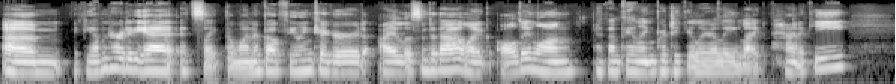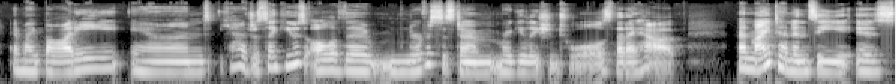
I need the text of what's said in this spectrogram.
Um, if you haven't heard it yet, it's like the one about feeling triggered. I listen to that like all day long if I'm feeling particularly like panicky in my body. And yeah, just like use all of the nervous system regulation tools that I have. And my tendency is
